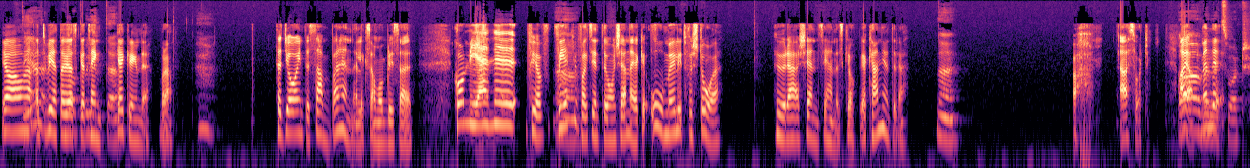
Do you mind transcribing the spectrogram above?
Ja, att veta hur jag ska tänka inte- kring det bara. Så att jag inte sabbar henne liksom och blir så här. Kom igen nu! För jag vet Ja. ju faktiskt inte hur hon känner. Jag kan omöjligt förstå hur det här känns i hennes kropp. Jag kan ju inte det. Nej. Ah, ah, svårt. Ja, Ah, ja, men väldigt det, svårt.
